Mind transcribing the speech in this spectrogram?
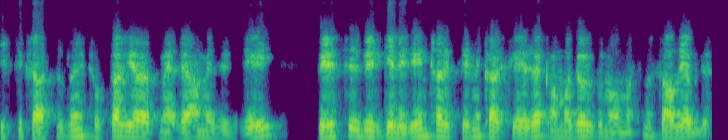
istikrarsızlığın çoklar yaratmaya devam edeceği belirsiz bir geleceğin taleplerini karşılayacak amaca uygun olmasını sağlayabilir.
